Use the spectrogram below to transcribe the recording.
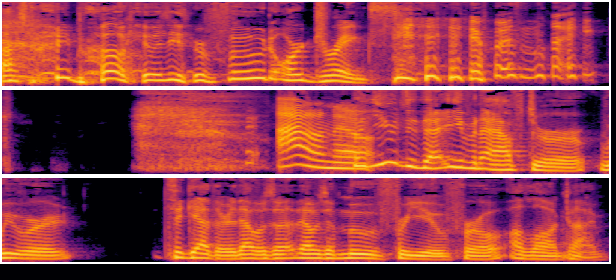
I was pretty broke. It was either food or drinks. it was like, I don't know. But you did that even after we were together. That was a that was a move for you for a, a long time.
